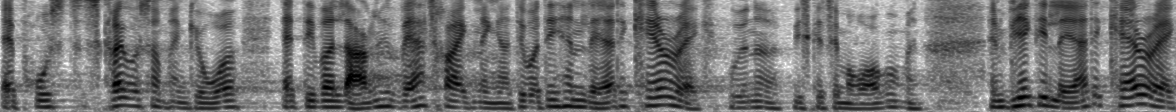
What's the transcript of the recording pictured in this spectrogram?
at Proust skrev, som han gjorde, at det var lange værtrækninger. Det var det, han lærte Kerouac, uden at vi skal til Marokko, men han virkelig lærte Kerouac,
